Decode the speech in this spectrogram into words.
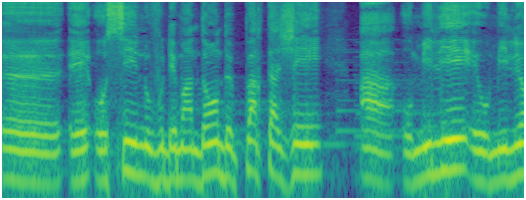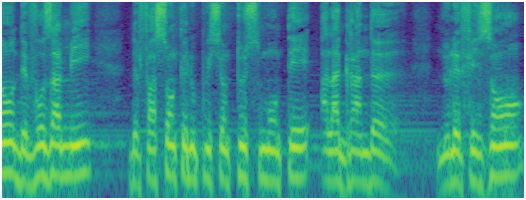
Euh, et aussi, nous vous demandons de partager à, aux milliers et aux millions de vos amis de façon que nous puissions tous monter à la grandeur. Nous le faisons.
